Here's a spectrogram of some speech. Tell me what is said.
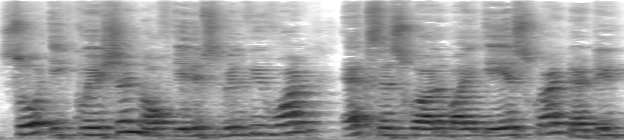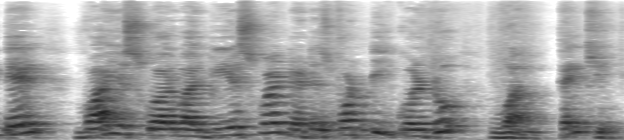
So equation of ellipse will be what? x square by a square that is 10, y square by b square that is 40 equal to 1. Thank you.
